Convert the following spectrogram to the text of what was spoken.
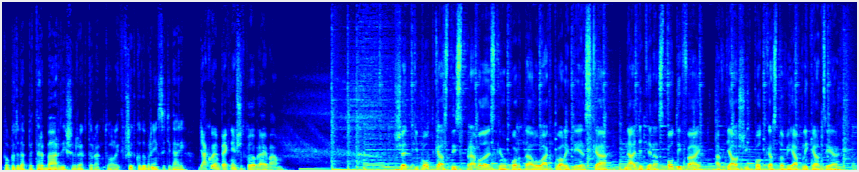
Toľko teda Peter Bardy, šéf-reaktor Aktualit. Všetko dobré, nech sa ti darí. Ďakujem pekne, všetko dobré aj vám. Všetky podcasty z pravodajského portálu Aktuality.sk nájdete na Spotify a v ďalších podcastových aplikáciách.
